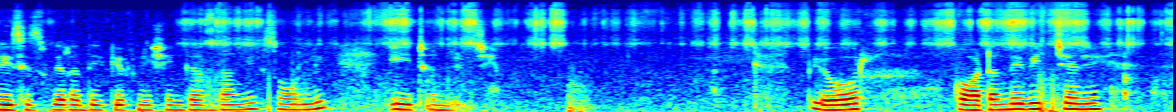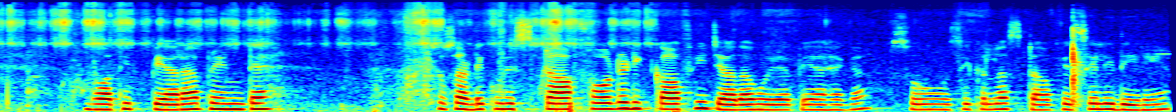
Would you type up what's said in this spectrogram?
ਲੇਸਿਸ ਵਗੈਰਾ ਦੇ ਕੇ ਫਿਨਿਸ਼ਿੰਗ ਕਰ ਦਾਂਗੇ ਸੋ ਓਨਲੀ 800 ਜੀ। ਪਿਓਰ ਕਾਟਨ ਦੇ ਵਿੱਚ ਹੈ ਜੀ। ਬਹੁਤ ਹੀ ਪਿਆਰਾ ਪ੍ਰਿੰਟ ਹੈ। ਸੋ ਸਾਡੇ ਕੋਲ ਸਟਾਫ ਆਲਰੇਡੀ ਕਾਫੀ ਜ਼ਿਆਦਾ ਹੋਇਆ ਪਿਆ ਹੈਗਾ। ਸੋ ਅਸੀਂ ਇਕੱਲਾ ਸਟਾਫ ਇਸੇ ਲਈ ਦੇ ਰਹੇ ਹਾਂ।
